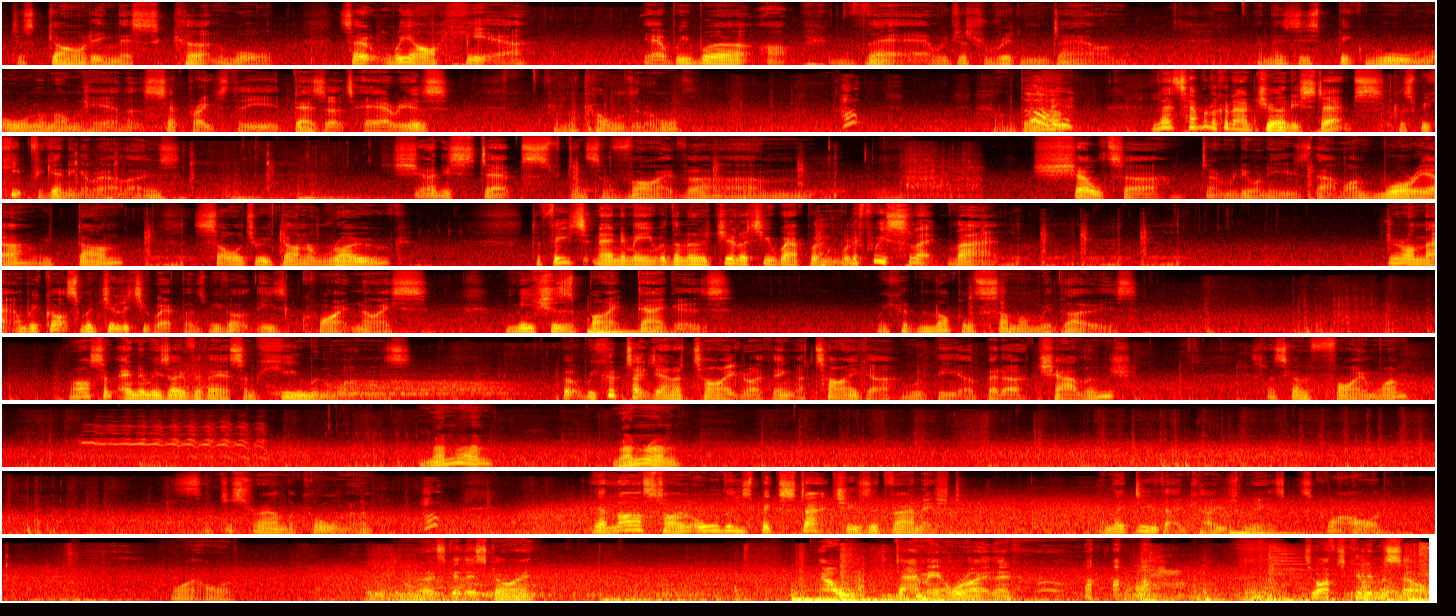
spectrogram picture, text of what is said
just guarding this curtain wall. So we are here. Yeah, we were up there. We've just ridden down. And there's this big wall all along here that separates the desert areas from the colder north. Come down. Let's have a look at our journey steps, because we keep forgetting about those. Journey steps, we've done Survivor. Um, shelter, don't really want to use that one. Warrior, we've done. Soldier, we've done. Rogue. Defeats an enemy with an agility weapon. Well, if we select that, we're on that, and we've got some agility weapons. We've got these quite nice Misha's Bite daggers. We could nobble someone with those. There are some enemies over there, some human ones. But we could take down a tiger, I think. A tiger would be a better challenge. So let's go and find one. Run, run. Run, run. So just round the corner. Yeah, last time all these big statues had vanished. And they do that occasionally. It's, it's quite odd. Quite odd. let's get this guy. Oh, damn it. Alright then. Do I have to kill him myself?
